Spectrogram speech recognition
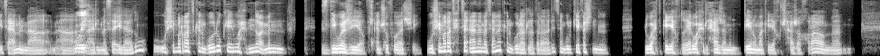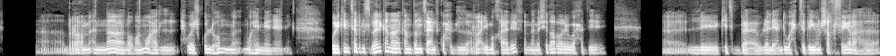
يتعامل مع مع oui. مع هاد المسائل هادو. وشي مرات كنقولوا كاين واحد النوع من ازدواجية فاش كنشوفوا هذا الشيء وشي مرات حتى أنا مثلا كنقول هاد الهضرة هادي تنقول كيفاش الواحد كياخذ غير واحد الحاجة من الدين وما كياخذش حاجة أخرى آه، بالرغم أن normalement هاد الحوايج كلهم مهمين يعني. ولكن أنت بالنسبة لك أنا كنظن انت عندك واحد الرأي مخالف أن ماشي ضروري واحد آه، اللي كيتبع ولا اللي عنده واحد التدين شخصي راه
